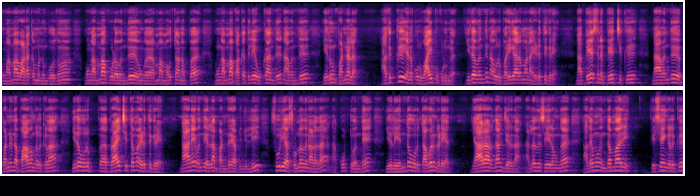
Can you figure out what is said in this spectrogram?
உங்கள் அம்மாவை அடக்கம் பண்ணும்போதும் உங்கள் அம்மா கூட வந்து உங்கள் அம்மா மௌத்தானப்போ உங்கள் அம்மா பக்கத்திலே உட்காந்து நான் வந்து எதுவும் பண்ணலை. அதுக்கு எனக்கு ஒரு வாய்ப்பு கொடுங்க. இதை வந்து நான் ஒரு பரிகாரமாக நான் எடுத்துக்கிறேன். நான் பேசின பேச்சுக்கு நான் வந்து பண்ணின பாவங்களுக்கெல்லாம் இதை ஒரு ப பிராய்ச்சித்தமாக எடுத்துக்கிறேன். நானே வந்து எல்லாம் பண்ணுறேன் அப்படின்னு சொல்லி சூர்யா சொன்னதுனால தான் நான் கூப்பிட்டு வந்தேன். இதில் எந்த ஒரு தவறும் கிடையாது. யாராக இருந்தாலும் சரி தான் நல்லது செய்கிறவங்க அதுவும் இந்த மாதிரி விஷயங்களுக்கு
